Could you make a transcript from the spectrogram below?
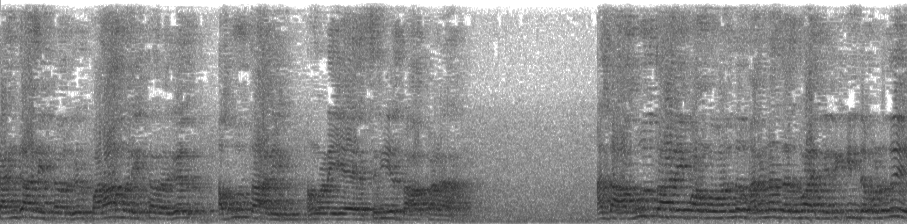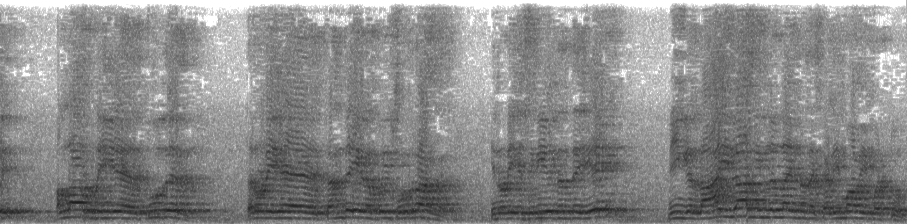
கண்காணித்தவர்கள் பராமரித்தவர்கள் அபூ தாலிப் அவங்களுடைய சிறிய தாப்பனார். அந்த அபூ தாலிப் அவங்க வந்து மரண தருவாயில் இருக்கின்ற பொழுது அல்லாஹுடைய தூதர் தன்னுடைய தந்தைகளை போய் சொல்றாங்க என்னுடைய சிறிய தந்தையே நீங்கள் லாயிலா இல்லல்லா என்ற களிமாவை மட்டும்.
